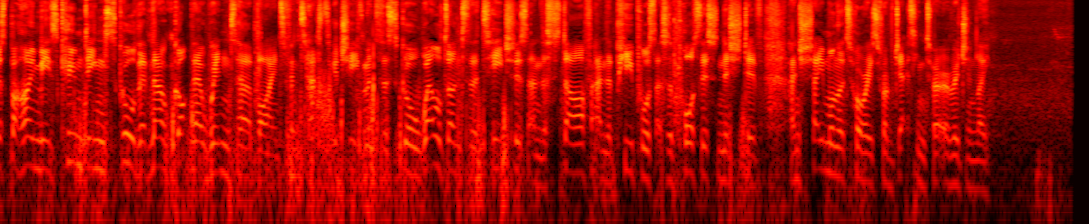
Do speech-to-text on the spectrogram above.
just behind me is Coombe Dean School. They've now got their wind turbines. Fantastic achievement to the school. Well done to the teachers and the staff and the pupils that support this initiative and shame on the Tories for objecting to it originally.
